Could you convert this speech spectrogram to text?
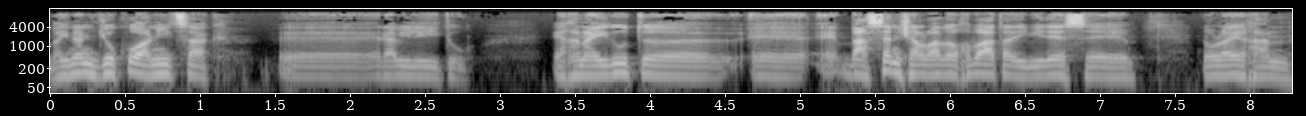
baina joko anitzak uh, erabili ditu. Egan nahi dut, uh, uh, bazen Salvador bat adibidez, uh, nola egan,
